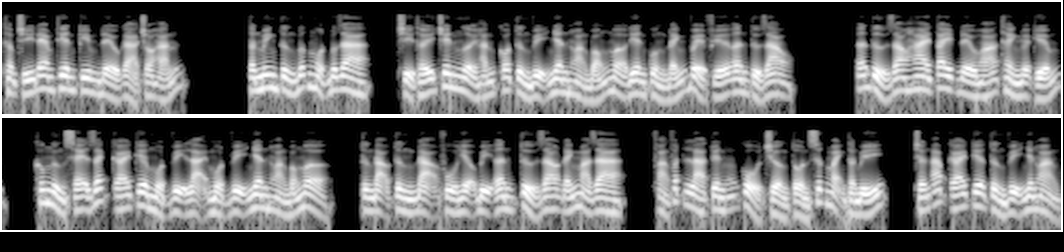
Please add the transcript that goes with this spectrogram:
thậm chí đem thiên kim đều gả cho hắn. Tần Minh từng bước một bước ra, chỉ thấy trên người hắn có từng vị nhân hoàng bóng mờ điên cuồng đánh về phía ân tử giao. Ân tử giao hai tay đều hóa thành nguyệt kiếm, không ngừng xé rách cái kia một vị lại một vị nhân hoàng bóng mờ, từng đạo từng đạo phù hiệu bị ân tử giao đánh mà ra, phảng phất là tuyên cổ trường tồn sức mạnh thần bí, chấn áp cái kia từng vị nhân hoàng.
